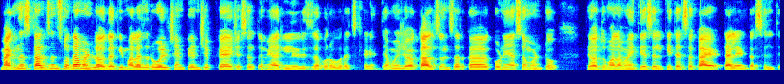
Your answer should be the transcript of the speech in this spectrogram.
मॅग्नस कार्लसन स्वतः म्हटलं होतं की मला जर वर्ल्ड चॅम्पियनशिप खेळायची असेल तर मी अली रेझा बरोबरच खेळेन. त्यामुळे जेव्हा कार्लसन सारखा कोणी असं म्हणतो तेव्हा तुम्हाला माहिती असेल की त्याचं काय टॅलेंट असेल ते.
